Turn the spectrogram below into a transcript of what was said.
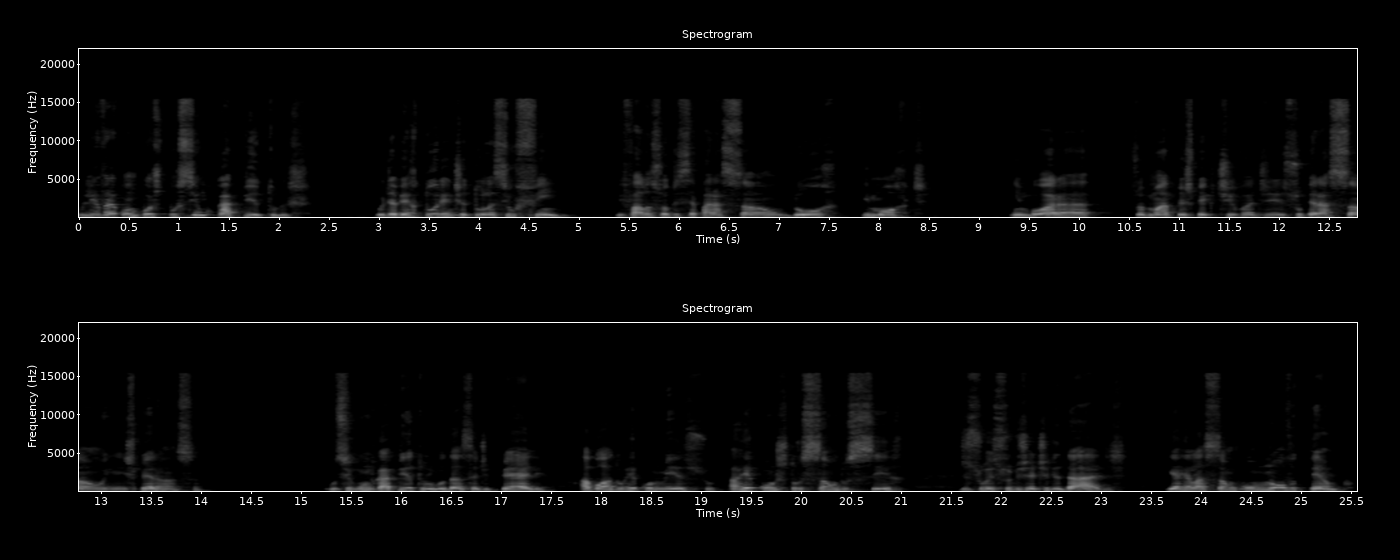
O livro é composto por cinco capítulos. O de abertura intitula-se O Fim e fala sobre separação, dor e morte, embora sob uma perspectiva de superação e esperança. O segundo capítulo, Mudança de Pele, aborda o recomeço, a reconstrução do ser de suas subjetividades e a relação com o novo tempo,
